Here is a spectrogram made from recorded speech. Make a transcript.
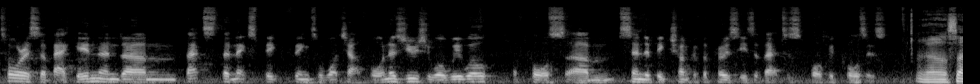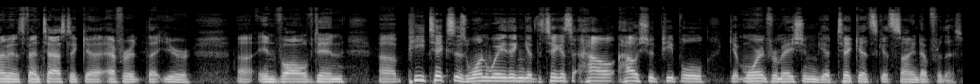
tourists are back in, and um, that's the next big thing to watch out for. And as usual, we will, of course, um, send a big chunk of the proceeds of that to support good causes. Uh, Simon, it's fantastic uh, effort that you're uh, involved in. Uh, PTix is one way they can get the tickets. How how should people get more information, get tickets, get signed up for this?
